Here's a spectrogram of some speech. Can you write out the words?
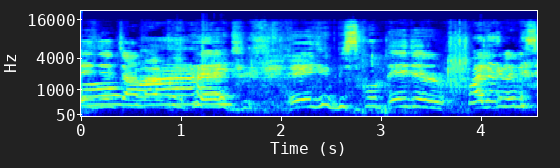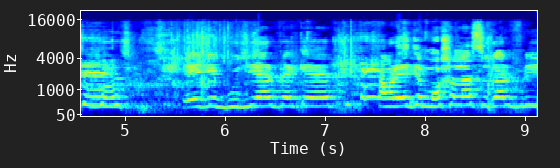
এই যে Oh চানার. প্যাকেট এই যে বিস্কুট এই যে নারকেলের বিস্কুট এই যে ভুজিয়ার প্যাকেট তারপরে এই যে মশলা সুগার ফ্রি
